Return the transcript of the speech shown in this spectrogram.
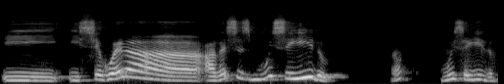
y, se juega a veces muy seguido. Muy seguido.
